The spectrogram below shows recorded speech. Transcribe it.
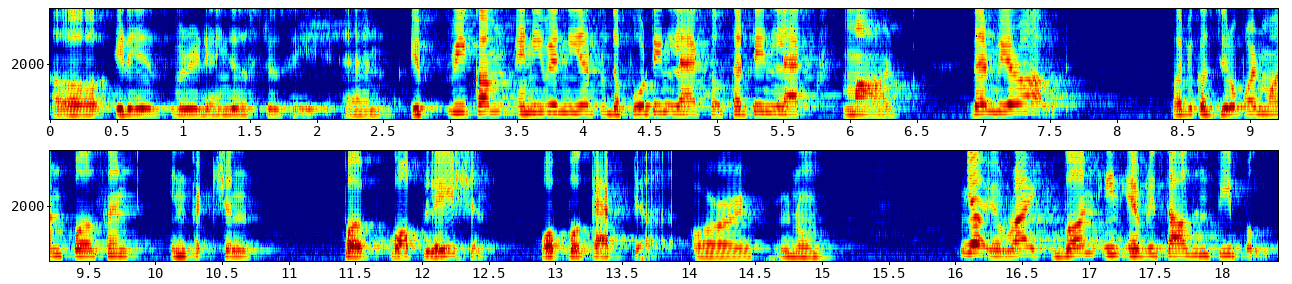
uh, it is very dangerous to see. And if we come anywhere near to the 14 lakhs or 13 lakhs mark, then we are out. Why? Because 0.1% infection per population or per capita or, you know, yeah, you're right. One in every thousand people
